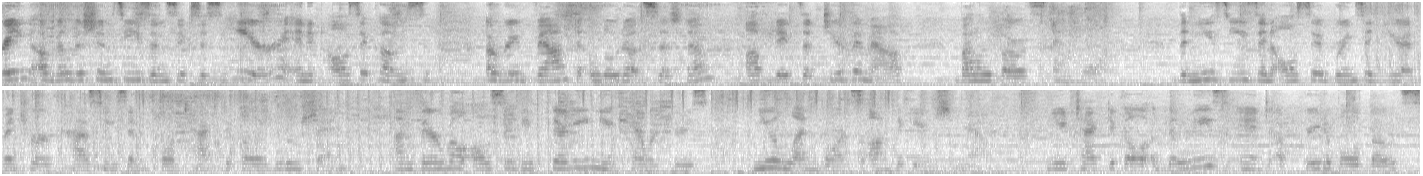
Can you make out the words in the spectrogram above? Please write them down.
Ring of Elysium Season 6 is here, and it also comes a revamped loadout system, updates to the map, battle boats, and more. The new season also brings a new adventure pass season called Tactical Evolution, and there will also be 30 new characters, new landmarks on the game's map, new tactical abilities, and upgradable boats.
